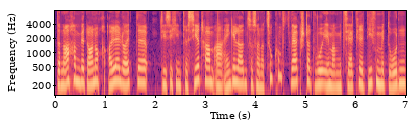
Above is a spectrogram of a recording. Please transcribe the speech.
danach haben wir da noch alle Leute, die sich interessiert haben, auch eingeladen zu so einer Zukunftswerkstatt, wo eben mit sehr kreativen Methoden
